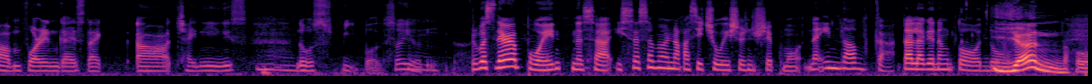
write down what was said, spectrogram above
um, foreign guys like uh, Chinese, those people. So, yun. Was there a point na sa isa sa mga naka-situationship mo na in love ka talaga ng todo? Yan. Ako.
